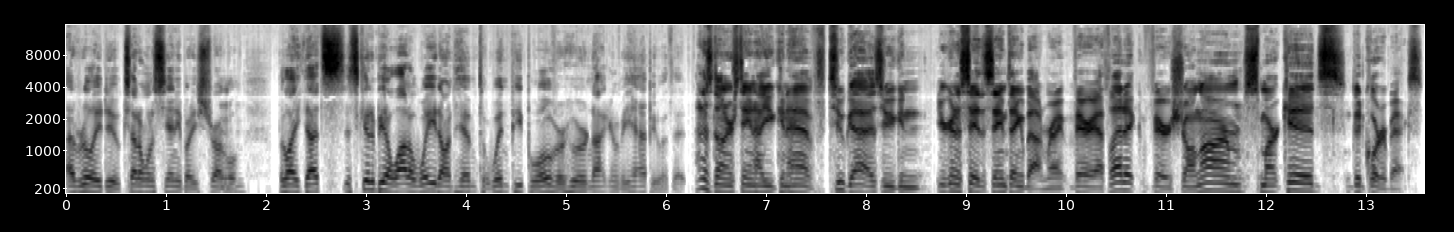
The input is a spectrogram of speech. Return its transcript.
I really do because I don't want to see anybody struggle. Mm-hmm. But like that's it's going to be a lot of weight on him to win people over who are not going to be happy with it. I just don't understand how you can have two guys who you can. You're going to say the same thing about them, right? Very athletic, very strong arm, smart kids, good quarterbacks.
